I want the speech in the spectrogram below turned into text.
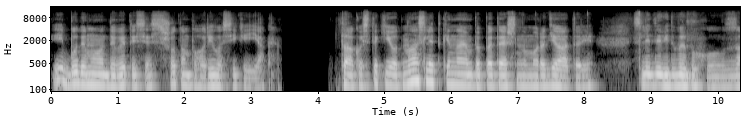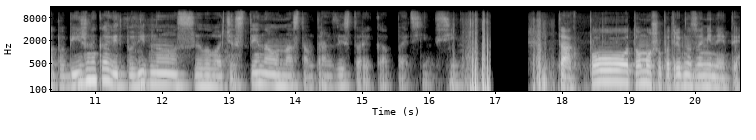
і будемо дивитися, що там погоріло, скільки і як. Так, ось такі от наслідки на МППТ-шному радіаторі. Сліди від вибуху запобіжника, відповідно, силова частина. У нас там транзистори капець їм всім. Так, по тому, що потрібно замінити.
